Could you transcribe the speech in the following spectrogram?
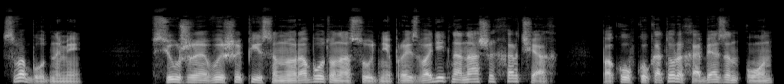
свободными. Всю же вышеписанную работу на судне производить на наших харчах, покупку которых обязан он,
